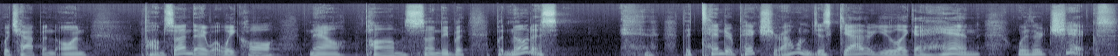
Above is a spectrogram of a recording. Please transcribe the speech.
which happened on Palm Sunday, what we call now Palm Sunday. But, but notice the tender picture. I want to just gather you like a hen with her chicks.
